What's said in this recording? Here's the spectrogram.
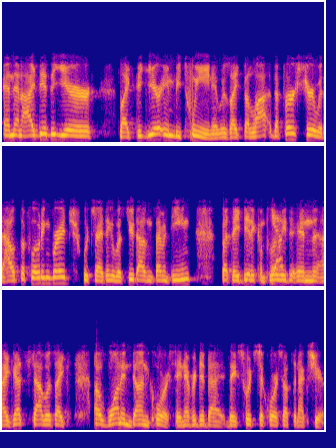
and then I did the year like the year in between. It was like the la- the first year without the floating bridge, which I think it was 2017, but they did it completely. And I guess that was like a one and done course. They never did that. They switched the course up the next year.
